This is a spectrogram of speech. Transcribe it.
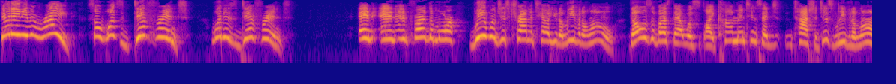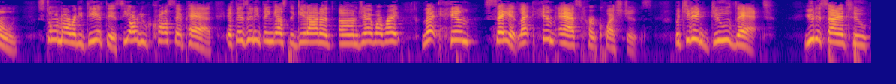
That ain't even right. So what's different? What is different? And and and furthermore, we were just trying to tell you to leave it alone. Those of us that was like commenting said, Tasha, just leave it alone. Storm already did this. He already crossed that path. If there's anything else to get out of um, Jaguar Wright let him say it. Let him ask her questions. But you didn't do that. You decided to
